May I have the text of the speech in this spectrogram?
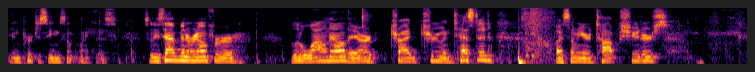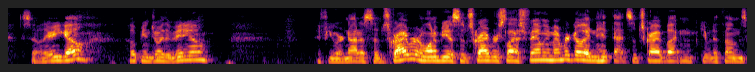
in purchasing something like this. So these have been around for a little while now. They are tried, true, and tested by some of your top shooters. So there you go. Hope you enjoy the video. If you are not a subscriber and want to be a subscriber slash family member, go ahead and hit that subscribe button. Give it a thumbs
